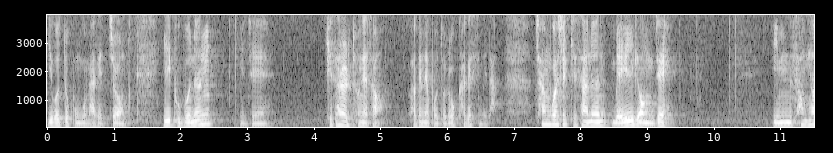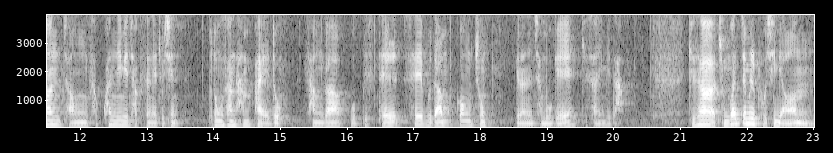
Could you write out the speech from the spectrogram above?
이것도 궁금하겠죠. 이 부분은 이제 기사를 통해서 확인해 보도록 하겠습니다. 참고하실 기사는 매일경제 임성현 정석환님이 작성해 주신 부동산 한파에도 상가 오피스텔 세부담 껑충이라는 제목의 기사입니다. 기사 중간점을 보시면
